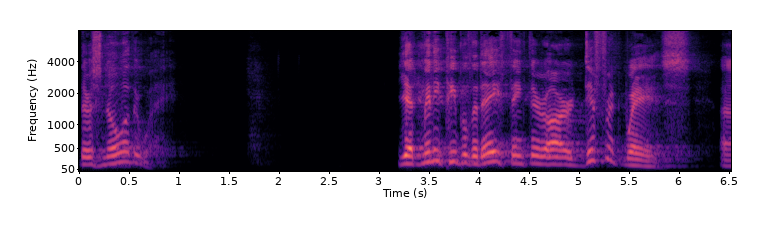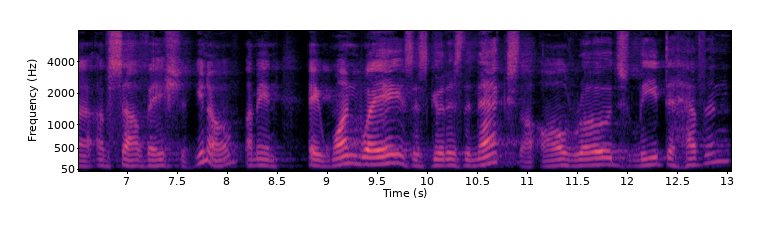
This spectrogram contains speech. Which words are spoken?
There's no other way. Yet many people today think there are different ways uh, of salvation. You know, I mean, a one way is as good as the next, all roads lead to heaven.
